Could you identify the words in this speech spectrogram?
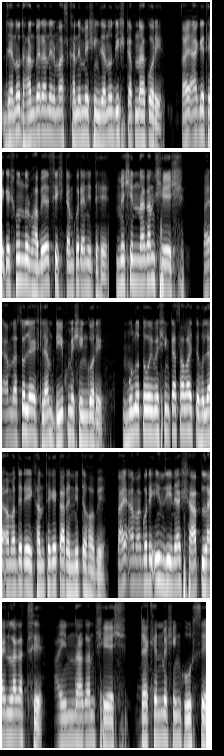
যেন ধান বেড়ানের মাঝখানে মেশিন যেন ডিস্টার্ব না করে। তাই আগে থেকে সুন্দরভাবে সিস্টেম করে নিতে হে। মেশিন নাগান শেষ। তাই আমরা চলে আসলাম ডিপ মেশিন করে মূলত ওই মেশিনটা চালাইতে হলে আমাদের এইখান থেকে কারেন্ট নিতে হবে। তাই আমাগরে ইঞ্জিনের সাপ লাইন লাগাচ্ছে। লাইন লাগান শেষ। দেখেন মেশিন ঘুরছে।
